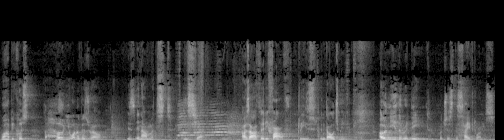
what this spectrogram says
Why? Because the Holy One of Israel is in our midst. He's here. Isaiah 35, please indulge me. Only the redeemed, which is the saved ones,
